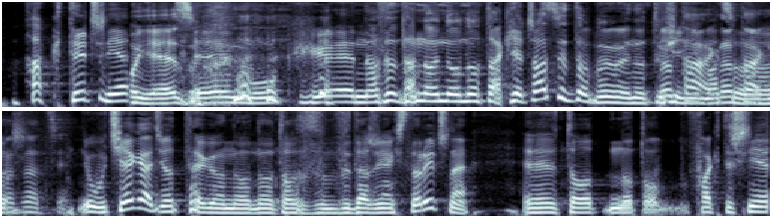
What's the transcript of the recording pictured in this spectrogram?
faktycznie o Jezu. E, mógł, e, no, no, no, no, no takie czasy to były, no tu no się tak, nie ma no co tak, masz rację. uciekać od tego, no, no to wydarzenia historyczne, to, no to faktycznie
